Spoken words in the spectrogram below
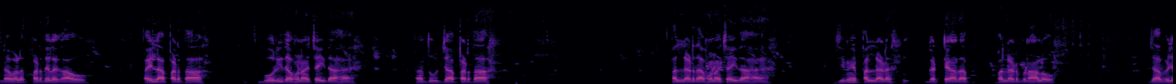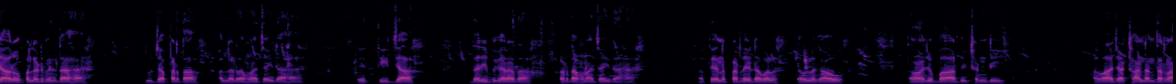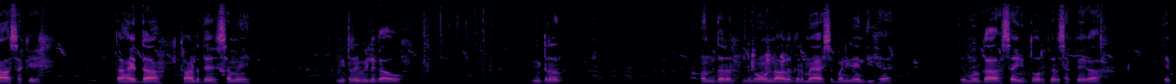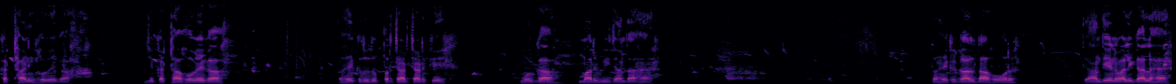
ਡਬਲ ਪਰਦੇ ਲਗਾਓ। ਪਹਿਲਾ ਪਰਦਾ ਬੋਰੀ ਦਾ ਹੋਣਾ ਚਾਹੀਦਾ ਹੈ, ਤਾਂ ਦੂਜਾ ਪਰਦਾ ਪੱਲੜ ਦਾ ਹੋਣਾ ਚਾਹੀਦਾ ਹੈ। ਜਿਵੇਂ ਪੱਲੜ, ਗੱਟਿਆਂ ਦਾ ਪੱਲੜ ਬਣਾ ਲਓ। ਜਾਂ ਬਜ਼ਾਰੋਂ ਪੱਲੜ ਮਿਲਦਾ ਹੈ। ਦੂਜਾ ਪਰਦਾ ਪੱਲੜ ਦਾ ਹੋਣਾ ਚਾਹੀਦਾ ਹੈ। ਅਤੇ ਤੀਜਾ ਦਰੀ ਵਗੈਰਾ ਦਾ ਪਰਦਾ ਹੋਣਾ ਚਾਹੀਦਾ ਹੈ। ਤਾਂ ਤਿੰਨ ਪਰਦੇ ਡਬਲ ਡਬਲ ਲਗਾਓ ਤਾਂ ਜੋ ਬਾਹਰ ਦੀ ਠੰਡੀ ਹਵਾ ਜਾਂ ਠੰਡ ਅੰਦਰ ਨਾ ਆ ਸਕੇ। ਤਾਂ ਇੱਦਾਂ ਠੰਡ ਦੇ ਸਮੇਂ ਹੀਟਰ ਵੀ ਲਗਾਓ। ਹੀਟਰ ਅੰਦਰ ਲਗਾਉਣ ਨਾਲ ਗਰਮੈਸ਼ ਬਣੀ ਰਹਿੰਦੀ ਹੈ। ਅਤੇ ਮੁਰਗਾ ਸਹੀ ਤੁਰ ਫਿਰ ਸਕੇਗਾ ਅਤੇ ਇਕੱਠਾ ਨਹੀਂ ਹੋਵੇਗਾ। ਜੇ ਇਕੱਠਾ ਹੋਵੇਗਾ ਤਾਂ ਇੱਕ ਦੂਜੇ ਉੱਪਰ ਚੜ੍ਹ ਚੜ੍ਹ ਕੇ ਮੁਰਗਾ ਮਰ ਵੀ ਜਾਂਦਾ ਹੈ। ਤਾਂ ਇੱਕ ਗੱਲ ਦਾ ਹੋਰ ਧਿਆਨ ਦੇਣ ਵਾਲੀ ਗੱਲ ਹੈ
